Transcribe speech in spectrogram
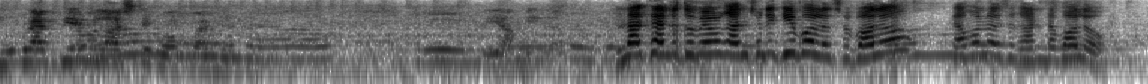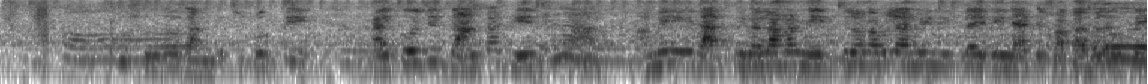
মুখ রাখবি আমার লাস্টে ভগবান জানে। আমি না। কেন তুমি আমার গান শুনে কি বলেছ? বলো। কেমন হয়েছে গানটা? বলো। খুব সুন্দর গান গেছে সত্যি। কালকে ওই যে গানটা গেয়েছে না আমি রাত্রিবেলা আমার নেট ছিল না বলে আমি রিপ্লাই দিই না সকালবেলা উঠে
